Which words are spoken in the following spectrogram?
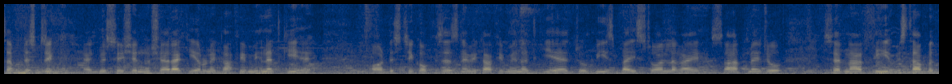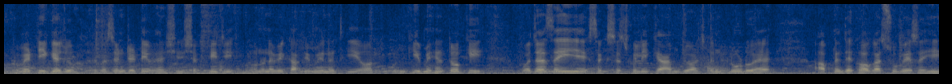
सब डिस्ट्रिक्ट एडमिनिस्ट्रेशन नौशहरा की है उन्होंने काफ़ी मेहनत की है और डिस्ट्रिक्ट ऑफिसर्स ने भी काफ़ी मेहनत की है, जो 20 बाईस स्टॉल लगाए हैं। साथ में जो शरणार्थी विस्थापक कमेटी के जो रिप्रेजेंटेटिव है, श्री शक्ति जी, उन्होंने भी काफ़ी मेहनत की है और उनकी मेहनतों की वजह से ही ये सक्सेसफुली कैंप जो आज कंक्लूड हुआ है। आपने देखा होगा, सुबह से ही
